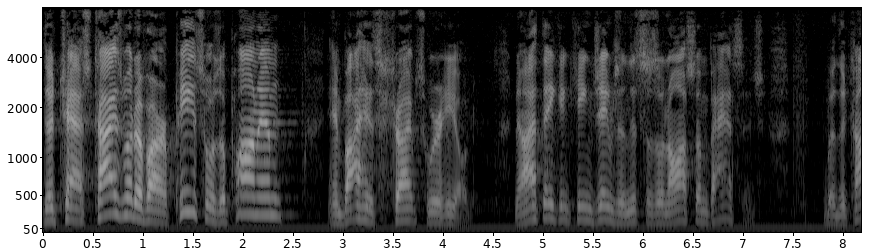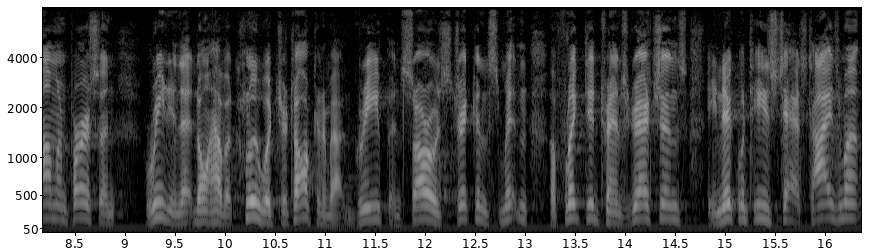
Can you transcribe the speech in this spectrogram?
The chastisement of our peace was upon him, and by his stripes we're healed. Now, I think in King James, and this is an awesome passage, but the common person reading that don't have a clue what you're talking about. Grief and sorrow, stricken, smitten, afflicted, transgressions, iniquities, chastisement.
